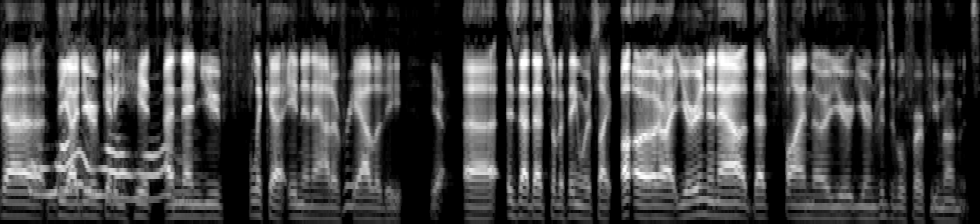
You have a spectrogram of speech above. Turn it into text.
the the idea of getting hit and then you flicker in and out of reality. Yeah. Uh, is that that sort of thing where it's like, uh oh, all right, you're in and out. That's fine though. You're you're invincible for a few moments.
